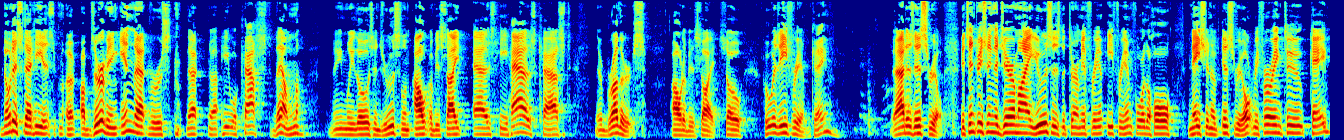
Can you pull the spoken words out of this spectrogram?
Notice that he is uh, observing in that verse that uh, he will cast them, namely those in Jerusalem, out of his sight as he has cast their brothers out of his sight. So, who is Ephraim? Okay? That is Israel. It's interesting that Jeremiah uses the term Ephraim, Ephraim for the whole nation of Israel, referring to, okay,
